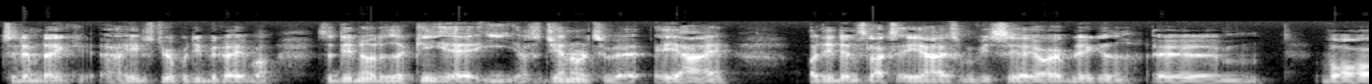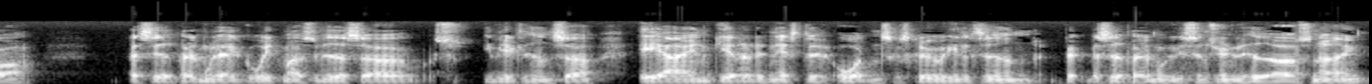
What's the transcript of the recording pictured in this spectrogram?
til dem, der ikke har helt styr på de begreber, så det er noget, der hedder GAI, altså Generative AI, og det er den slags AI, som vi ser i øjeblikket, øhm, hvor baseret på alle mulige algoritmer osv., så, så i virkeligheden så AI'en gætter det næste ord, den skal skrive hele tiden, baseret på alle mulige sandsynligheder og sådan noget, ikke?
